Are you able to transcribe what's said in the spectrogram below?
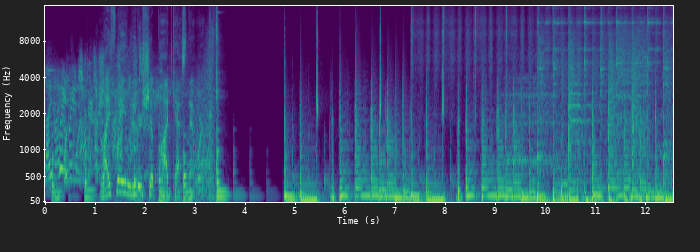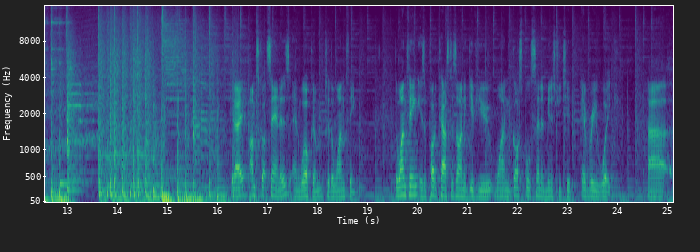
Lifeway Leadership Podcast Network. G'day, I'm Scott Sanders, and welcome to The One Thing. The One Thing is a podcast designed to give you one gospel centered ministry tip every week. Uh,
